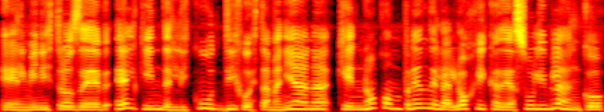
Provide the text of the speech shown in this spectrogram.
El ministro Zev Elkin del Likud dijo esta mañana que no comprende la lógica de azul y blanco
